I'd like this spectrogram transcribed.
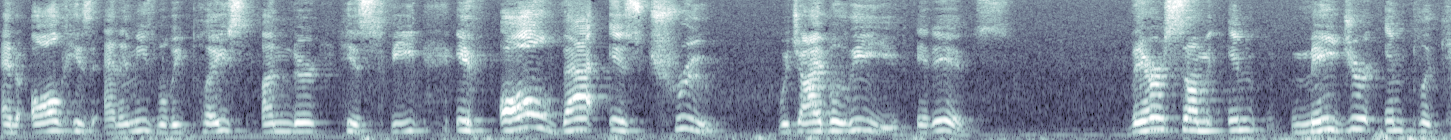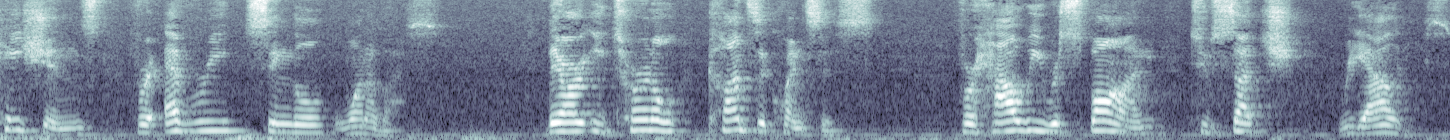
and all his enemies will be placed under his feet. If all that is true, which I believe it is, there are some Im- major implications for every single one of us. There are eternal consequences for how we respond to such realities.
